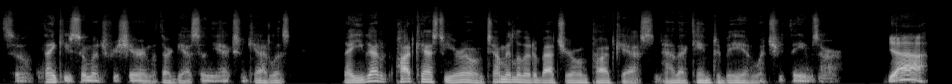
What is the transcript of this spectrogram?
So thank you so much for sharing with our guests on the Action Catalyst. Now, you've got a podcast of your own. Tell me a little bit about your own podcast and how that came to be and what your themes are. Yeah.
